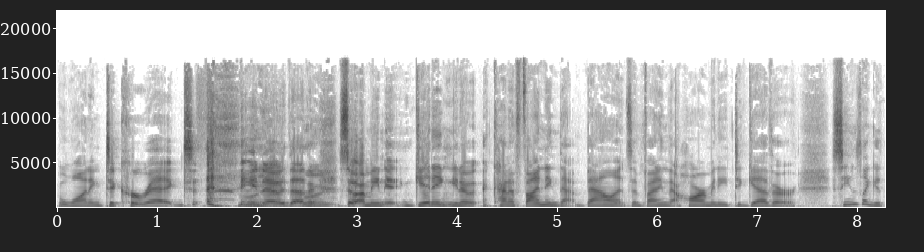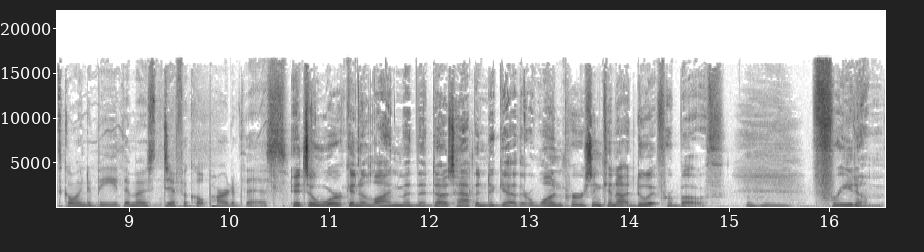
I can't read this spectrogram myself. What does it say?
wanting to correct you Right, know the other right. so i mean it, getting you know kind of finding that balance and finding that harmony together seems like it's going to be the most difficult part of this It's a work in alignment that does happen together. One person cannot do it for both. Mm-hmm. Freedom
